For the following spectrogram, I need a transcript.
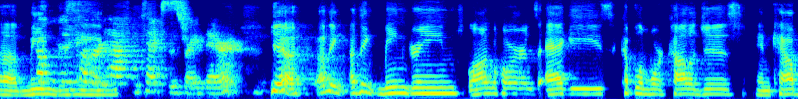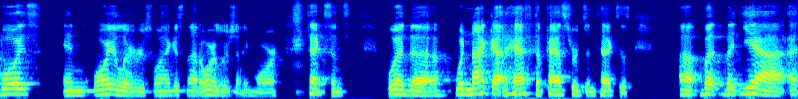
Uh, mean oh, just covered half of Texas right there. Yeah, I think I think Mean Green, Longhorns, Aggies, a couple of more colleges, and Cowboys and Oilers. Well, I guess not Oilers anymore. Texans would uh, would knock out half the passwords in Texas. Uh, but but yeah, uh,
